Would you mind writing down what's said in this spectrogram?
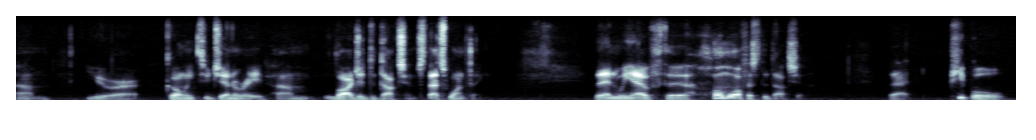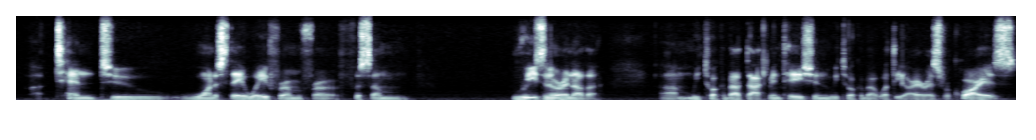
um, you're going to generate um, larger deductions. That's one thing. Then we have the home office deduction that people uh, tend to want to stay away from for, for some reason or another. Um, we talk about documentation, we talk about what the IRS requires.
